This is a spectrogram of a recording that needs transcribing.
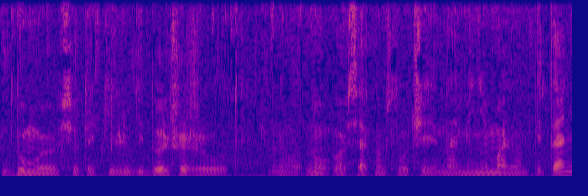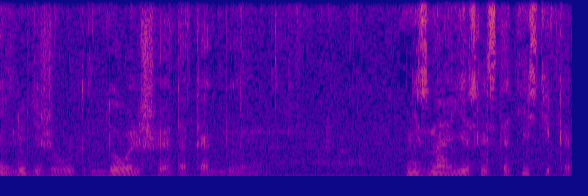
думаю, все-таки люди дольше живут. Ну, вот. ну, во всяком случае, на минимальном питании люди живут дольше. Это как бы, не знаю, есть ли статистика,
